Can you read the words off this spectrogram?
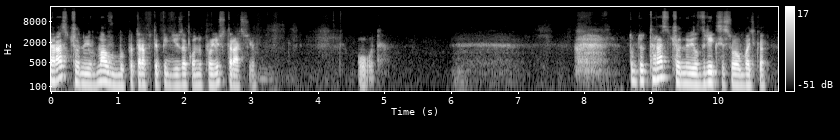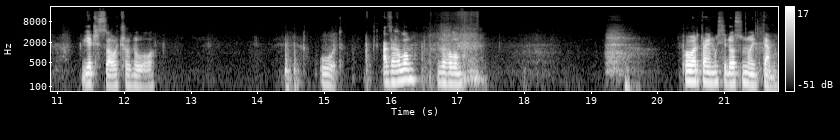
Тарас Чорновіл мав би потрапити під дію закону про люстрацію. От. Тобто Тарас Чорновіл зрікся свого батька В'ячеслава Чорновола. От. А загалом, загалом. Повертаємося до основної теми.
